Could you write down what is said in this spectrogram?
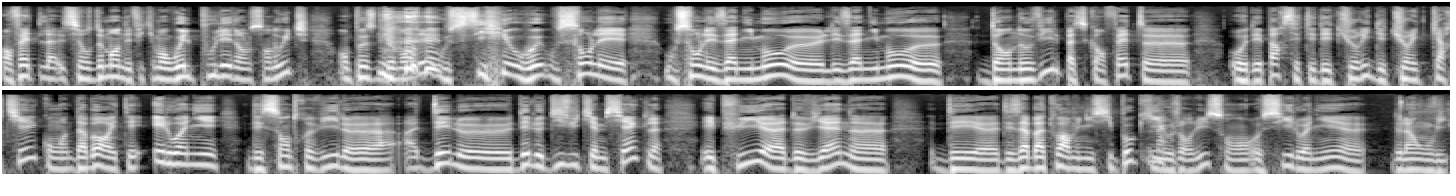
en fait, là, si on se demande effectivement où est le poulet dans le sandwich, on peut se demander où, si, où, où sont les, où sont les animaux, euh, les animaux euh, dans nos villes, parce qu'en fait, euh, au départ, c'était des tueries, des tueries de quartier qui ont d'abord été éloignées des centres-villes euh, dès le dès le XVIIIe siècle, et puis euh, deviennent euh, des, des abattoirs municipaux qui aujourd'hui sont aussi éloignés de là où on vit.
